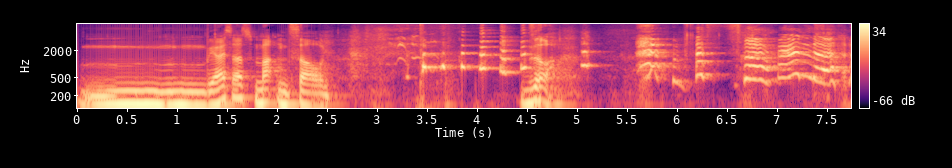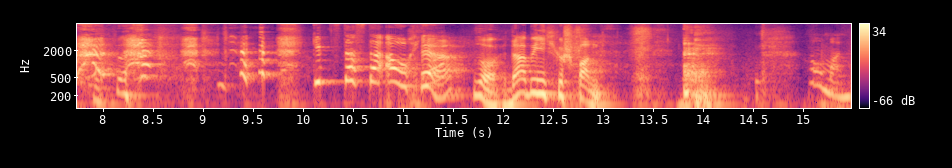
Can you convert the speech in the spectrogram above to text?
mm, wie heißt das, Mattenzaun? So. Was zur Hölle? Gibt's das da auch? Ja, so, da bin ich gespannt. Oh Mann.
